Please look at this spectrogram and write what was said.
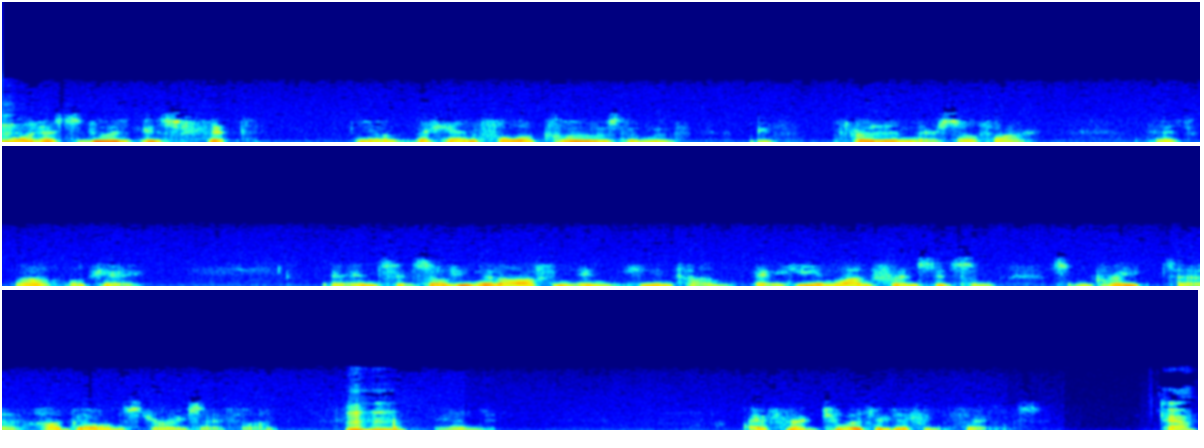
All it has to do is, is fit, you know, the handful of clues that we've we've thrown in there so far. And I said, oh, okay. And so, so he went off, and, and he and Tom, uh, he and Ron Frenz did some some great uh, Hobgoblin stories. I thought, Mm-hmm. and I've heard two or three different things. Okay.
